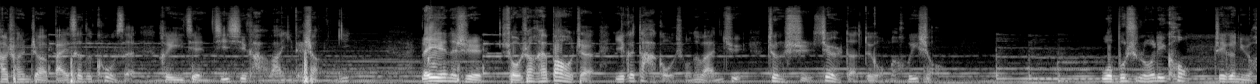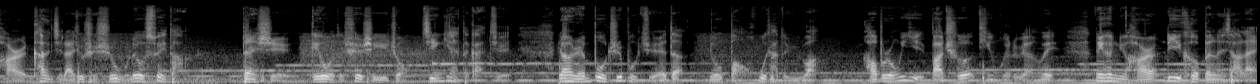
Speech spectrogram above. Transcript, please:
她穿着白色的裤子和一件极其卡哇伊的上衣。雷人的是，手上还抱着一个大狗熊的玩具，正使劲地对我们挥手。我不是萝莉控，这个女孩看起来就是十五六岁大，但是给我的却是一种惊艳的感觉，让人不知不觉的有保护她的欲望。好不容易把车停回了原位，那个女孩立刻奔了下来，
